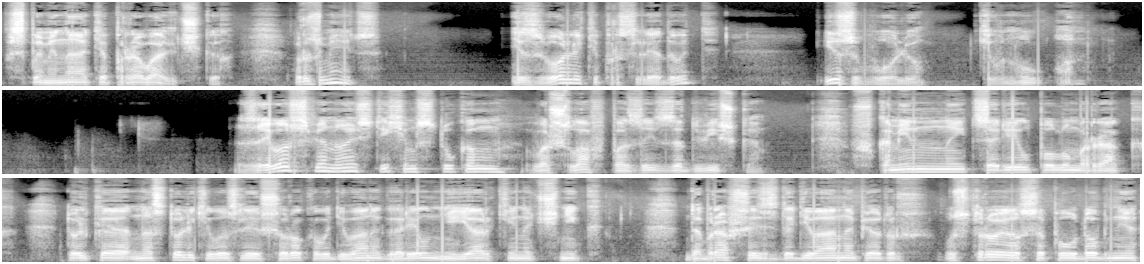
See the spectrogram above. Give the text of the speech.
вспоминать о провальчиках. «Разумеется. Изволите проследовать?» «Изволю», — кивнул он. За его спиной с тихим стуком вошла в пазы задвижка. В каминной царил полумрак. Только на столике возле широкого дивана горел неяркий ночник. Добравшись до дивана, Петр устроился поудобнее,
